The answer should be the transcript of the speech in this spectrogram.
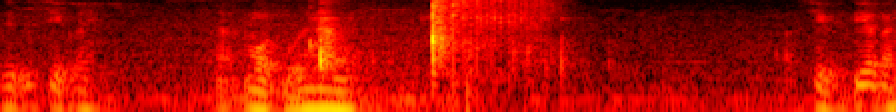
giữ xỉu này. Một bốn năm. Xỉu tiếp này.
